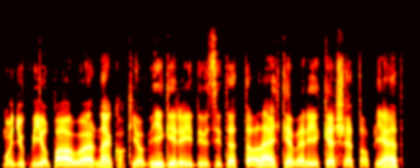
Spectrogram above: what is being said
mondjuk Will Powernek, aki a végére időzítette a lágykeverékes etapját,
